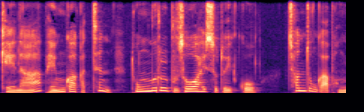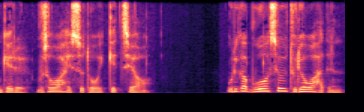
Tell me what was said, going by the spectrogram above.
개나 뱀과 같은 동물을 무서워할 수도 있고 천둥과 번개를 무서워할 수도 있겠지요. 우리가 무엇을 두려워하든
